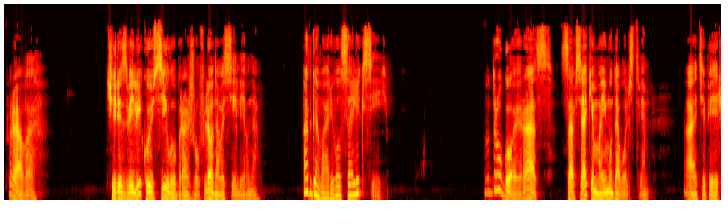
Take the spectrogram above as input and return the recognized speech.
право, через великую силу брожу, Флена Васильевна», — отговаривался Алексей. «В другой раз, со всяким моим удовольствием. А теперь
